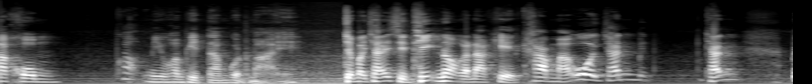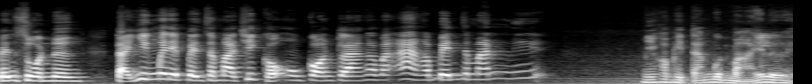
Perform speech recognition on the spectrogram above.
มาคม ก็มีความผิดตามกฎหมาย จะมาใช้สิทธินอกอาณาเขตข้ามมา โอ้ยฉันฉันเป็นส่วนหนึ่ง แต่ยิ่งไม่ได้เป็นสมาชิกขององค์กรกลางก็มาอ้างว่าเป็นสมันนี้มีความผิดตามกฎหมายเลย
